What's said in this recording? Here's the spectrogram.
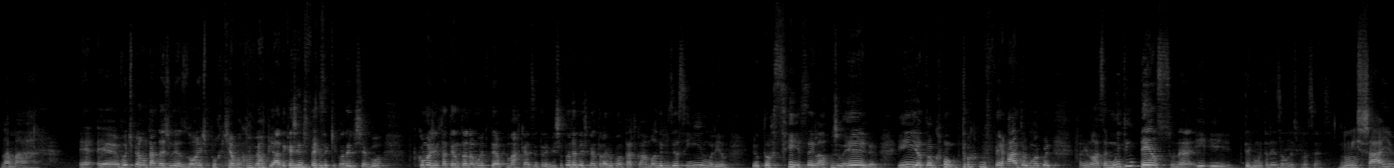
na marra. É, é, eu vou te perguntar das lesões, porque é uma, uma piada que a gente fez aqui quando ele chegou como a gente está tentando há muito tempo marcar essa entrevista, toda vez que eu entrava em contato com o Armando, ele dizia assim, ih, Murilo, eu torci, sei lá, um joelho, ih, eu tô com, tô com ferrado alguma coisa. Eu falei, nossa, é muito intenso, né? E, e, teve muita lesão nesse processo. No ensaio,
